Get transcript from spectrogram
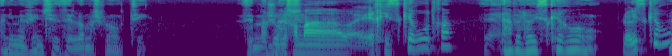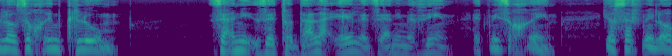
אני מבין שזה לא משמעותי. זה ממש... חשוב לך מה, איך יזכרו אותך? אבל לא יזכרו, לא יזכרו? לא זוכרים כלום. זה אני, זה תודה לאל, את זה אני מבין. את מי זוכרים? יוסף מילו,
